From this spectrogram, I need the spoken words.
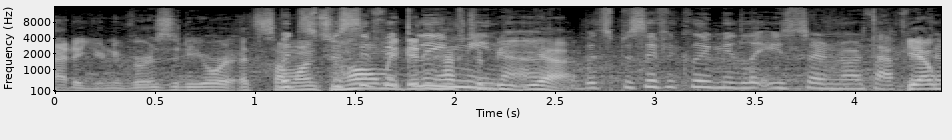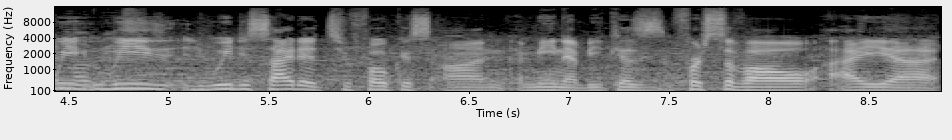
at a university or at someone's home. It didn't have to be yeah. But specifically Middle Eastern, North African Yeah, we, movies. we we decided to focus on Amina because first of all, I uh,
